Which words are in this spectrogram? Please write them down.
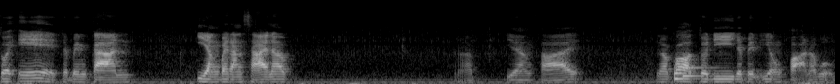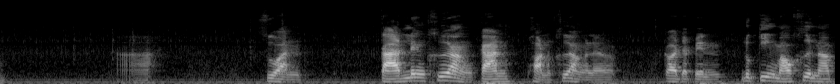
ตัว A จะเป็นการเอียงไปทางซ้ายนะครับนะครับเอียงซ้าย แล้วก็ตัว D จะเป็นเอียงขวานะผมอ่าส่วนการเร่งเครื่องการผ่อนเครื่องอะไรก็จะเป็นลูกกิ้งเมาส์ขึ้นนะครับ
